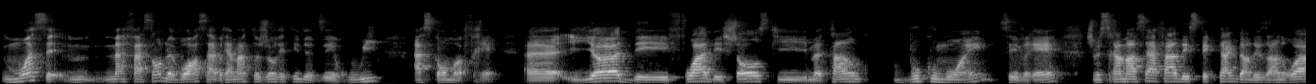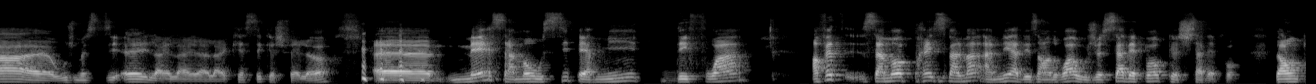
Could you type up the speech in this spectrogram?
moi, c'est ma façon de le voir, ça a vraiment toujours été de dire oui à ce qu'on m'offrait. Euh, il y a des fois des choses qui me tentent beaucoup moins, c'est vrai. Je me suis ramassé à faire des spectacles dans des endroits euh, où je me suis dit, hey, là, là, là, qu'est-ce que je fais là? Euh, mais ça m'a aussi permis, des fois, en fait, ça m'a principalement amené à des endroits où je ne savais pas que je ne savais pas. Donc,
